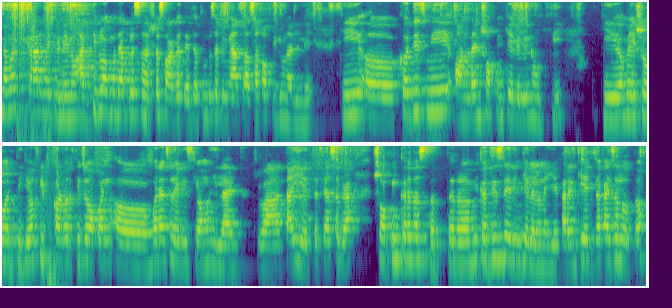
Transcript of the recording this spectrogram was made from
नमस्कार मैत्रिणीनो आरती ब्लॉगमध्ये आपलं सहर्ष स्वागत आहे. तर तुमच्यासाठी मी आज असा टॉपिक घेऊन आलेली आहे की कधीच मी ऑनलाईन शॉपिंग केलेली नव्हती. की मेशोवरती किंवा फ्लिपकार्टवरती जेव्हा आपण बऱ्याच लेडीज किंवा महिला आहेत किंवा ताई आहेत तर त्या सगळ्या शॉपिंग करत असतात. तर मी कधीच डेअरिंग केलेलं नाहीये. कारण की एकदा काय झालं होतं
